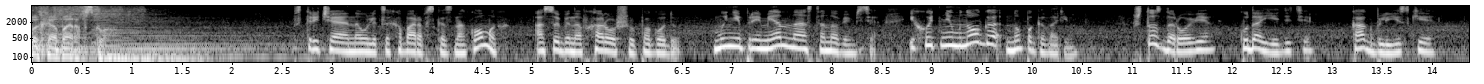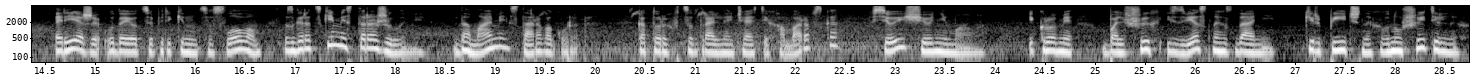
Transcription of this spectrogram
по Хабаровску. Встречая на улице Хабаровска знакомых, особенно в хорошую погоду, мы непременно остановимся и хоть немного, но поговорим. Что здоровье, куда едете, как близкие. Реже удается перекинуться словом с городскими сторожилами, домами старого города, которых в центральной части Хабаровска все еще немало. И кроме больших известных зданий, кирпичных, внушительных,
